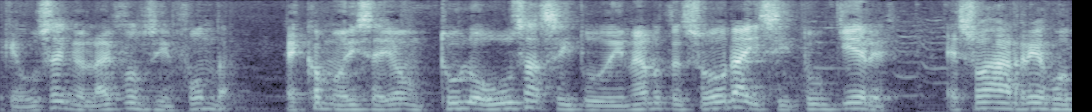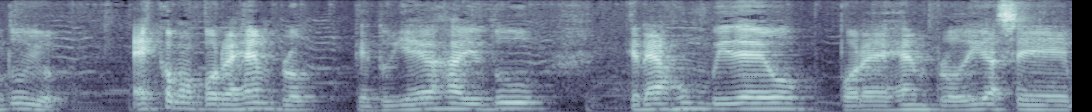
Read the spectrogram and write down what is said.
que usen el iPhone sin funda. Es como dice John, tú lo usas si tu dinero te sobra y si tú quieres. Eso es a riesgo tuyo. Es como, por ejemplo, que tú llegas a YouTube, creas un video, por ejemplo, dígase,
